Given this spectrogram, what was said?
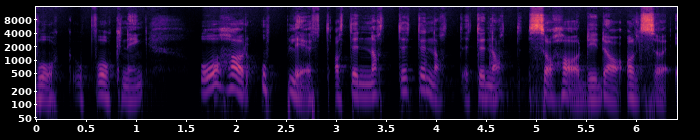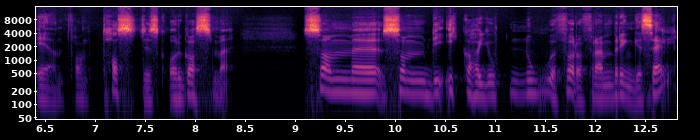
våk, oppvåkning, og har opplevd at natt etter natt etter natt så har de da altså en fantastisk orgasme som, som de ikke har gjort noe for å frembringe selv.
